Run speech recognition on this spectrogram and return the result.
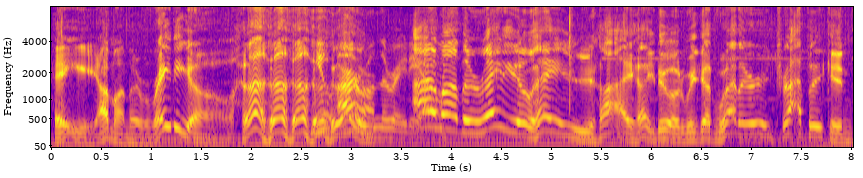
Hey, I'm on the radio. You are on the radio. I'm on the radio. Hey, hi, how you doing? We got weather, traffic, and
